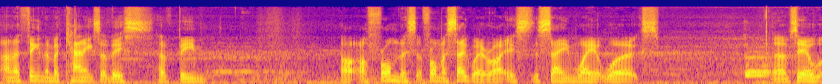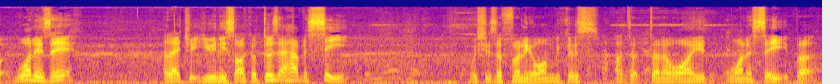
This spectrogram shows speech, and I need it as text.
and I think the mechanics of this have been are, from this from a Segway, right? It's the same way it works. Um, so yeah, what is it? Electric unicycle. Does it have a seat? Which is a funny one because I don't know why you'd want a seat, but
